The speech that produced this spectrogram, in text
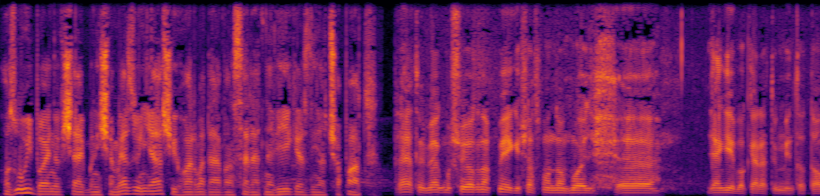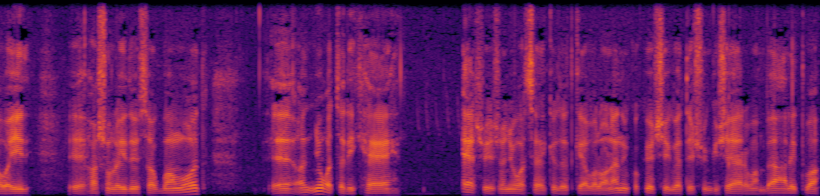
az új bajnokságban is a mezőny első harmadában szeretne végezni a csapat. Lehet, hogy megmosolyognak, mégis azt mondom, hogy gyengébb a keretünk, mint a tavalyi hasonló időszakban volt. A nyolcadik hely első és a nyolc hely között kell valahol lennünk, a költségvetésünk is erre van beállítva,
